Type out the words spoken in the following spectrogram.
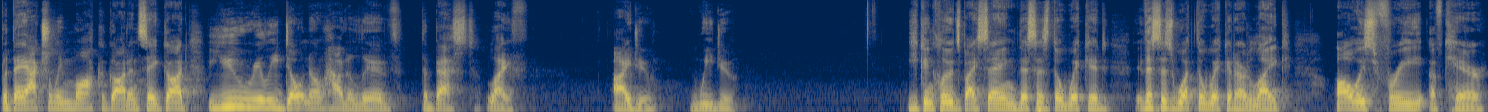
but they actually mock God and say, God, you really don't know how to live the best life. I do. We do. He concludes by saying, This is the wicked, this is what the wicked are like, always free of care.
